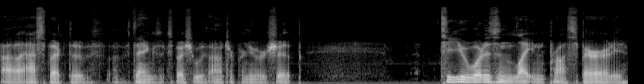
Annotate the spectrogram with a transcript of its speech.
uh, aspect of, of things, especially with entrepreneurship. To you, what is enlightened prosperity?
